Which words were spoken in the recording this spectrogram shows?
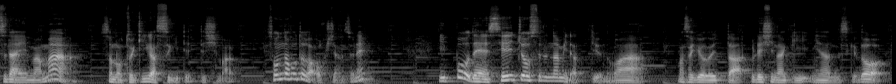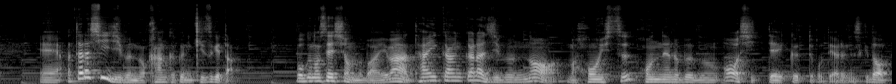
辛いままその時が過ぎていってしまう。そんなことが起きちゃうんですよね。一方で成長する涙っていうのは、まあ、先ほど言った嬉し泣きになるんですけど、えー、新しい自分の感覚に気づけた。僕のセッションの場合は体感から自分の本質、本音の部分を知っていくってことをやるんですけど、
